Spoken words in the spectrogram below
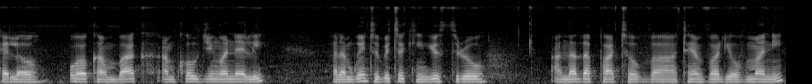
Hello, welcome back. I'm called Jingo Nelly and I'm going to be taking you through another part of uh, time value of money.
